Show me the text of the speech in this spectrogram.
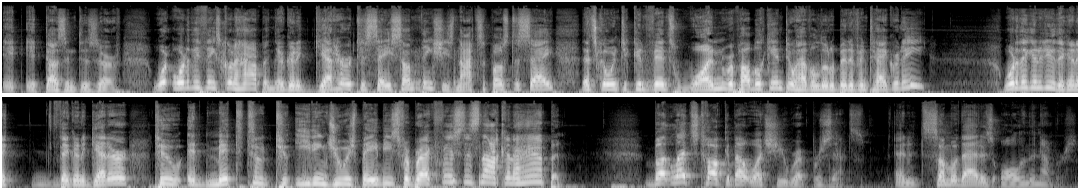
it, it doesn't deserve. What, what do they think is going to happen? They're going to get her to say something she's not supposed to say that's going to convince one Republican to have a little bit of integrity? What are they going to do? They're going to they're going to get her to admit to, to eating Jewish babies for breakfast? It's not going to happen. But let's talk about what she represents. And some of that is all in the numbers.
